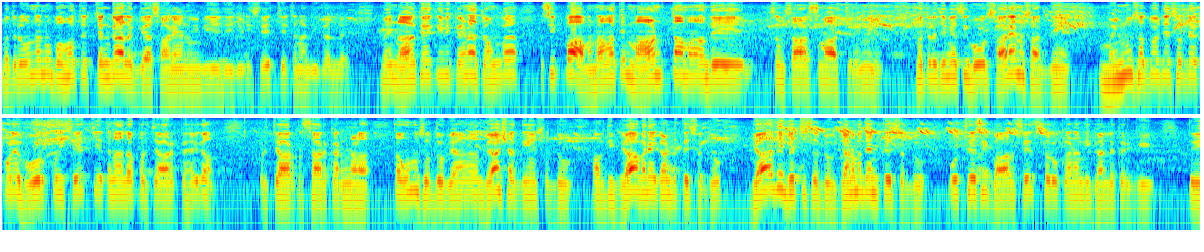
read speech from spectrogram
ਮਤਲਬ ਉਹਨਾਂ ਨੂੰ ਬਹੁਤ ਚੰਗਾ ਲੱਗਿਆ ਸਾਰਿਆਂ ਨੂੰ ਵੀ ਇਹ ਜਿਹੜੀ ਸਿਹਤ ਚੇਤਨਾ ਦੀ ਗੱਲ ਹੈ। ਮੈਂ ਨਾ ਕਹਿ ਕੇ ਵੀ ਕਹਿਣਾ ਚਾਹੂੰਗਾ, ਅਸੀਂ ਭਾਵਨਾਵਾਂ ਤੇ ਮਾਨਤਾਵਾਂ ਦੇ ਸੰਸਾਰ ਸਮਾਜ 'ਚ ਰਹਿੰਦੇ ਹਾਂ। ਮਤਲਬ ਜਿਵੇਂ ਅਸੀਂ ਹੋਰ ਸਾਰਿਆਂ ਨੂੰ ਸੱਦਦੇ ਹਾਂ, ਮੈਨੂੰ ਸੱਦੋ ਜੇ ਤੁਹਾਡੇ ਕੋਲੇ ਹੋਰ ਕੋਈ ਸਿਹਤ ਚੇਤਨਾ ਦਾ ਪ੍ਰਚਾਰਕ ਹੈਗਾ ਪ੍ਰਚਾਰ ਪ੍ਰਸਾਰ ਕਰਨ ਵਾਲਾ ਤਾਂ ਉਹਨੂੰ ਸੱਦੋ ਵਿਆਹ ਵਿਆਹ ਸ਼ਾਦੀਆਂ ਸੱਦੋ ਆਪਦੀ ਵਿਆਹ ਵਰੇਗੰਢ ਤੇ ਸੱਦੋ ਵਿਆਹ ਦੇ ਵਿੱਚ ਸੱਦੋ ਜਨਮ ਦਿਨ ਤੇ ਸੱਦੋ ਉੱਥੇ ਅਸੀਂ ਬਾਲ ਸਿਹਤ ਸਰੋਕਾਰਾਂ ਦੀ ਗੱਲ ਕਰੀਏ ਤੇ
